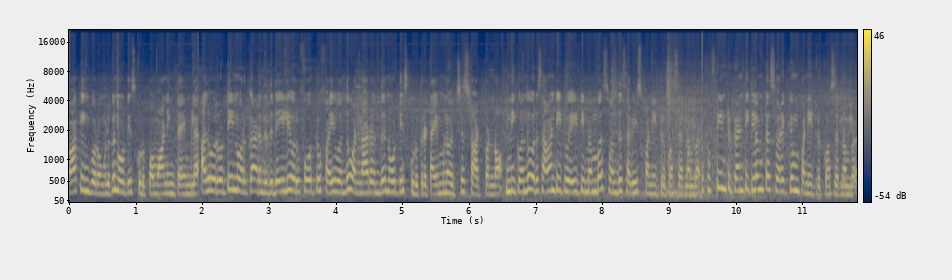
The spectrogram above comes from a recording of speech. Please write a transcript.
வாக்கிங் போகிறவங்களுக்கு நோட்டீஸ் கொடுப்போம் மார்னிங் டைமில் அது ஒரு ரொட்டீன் ஒர்க்காக இருந்தது. டெய்லி ஒரு ஃபோர் டு ஃபைவ் வந்து ஒன் ஹவர் வந்து நோட்டீஸ் கொடுக்குற டைம்னு வச்சு ஸ்டார்ட் பண்ணோம். இன்னைக்கு வந்து ஒரு செவன்ட்டி டு எயிட்டி மெம்பர்ஸ் வந்து சர்வீஸ் பண்ணிட்டு இருக்கோம் சார் நம்ம. ஃபிஃப்டீன் டு டுவெண்ட்டி கிலோமீட்டர்ஸ் வரைக்கும் பண்ணிட்டு இருக்கோம் சார் நம்ம.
